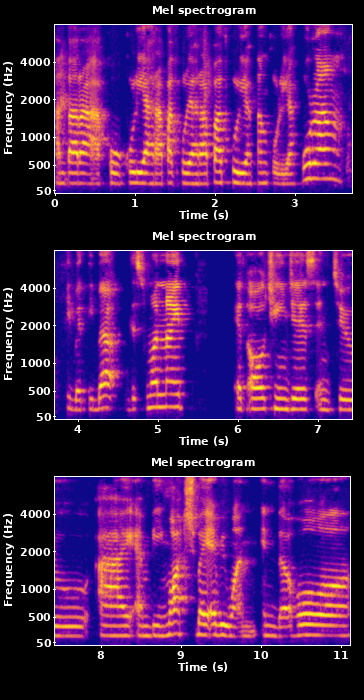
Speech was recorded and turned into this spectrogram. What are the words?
antara aku kuliah rapat kuliah rapat kuliah pulang kuliah pulang tiba-tiba this one night it all changes into I am being watched by everyone in the whole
